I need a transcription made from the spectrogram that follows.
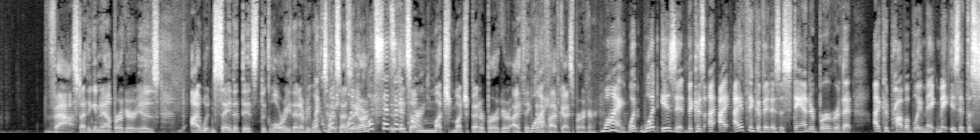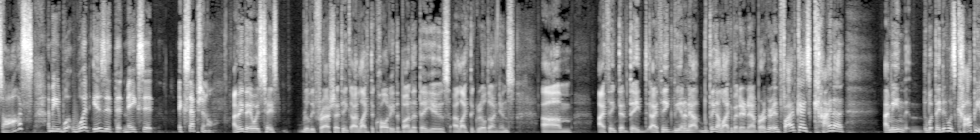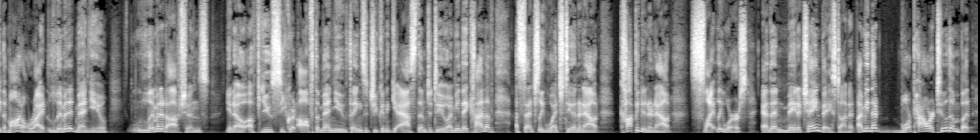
vast. I think In-N-Out burger is. I wouldn't say that it's the glory that everyone Like, what- says what- they are. what sets it it's apart? a much much better burger, I think, than a Five Guys burger. Why? What What is it? Because I, I, I think of it as a standard burger that I could probably make. make. Is it the sauce? I mean, what what is it that makes it exceptional? I think they always taste really fresh. I think I like the quality of the bun that they use. I like the grilled onions. Um, I think that they, I think the In and Out, the thing I like about In and Out Burger and Five Guys kind of, I mean, what they did was copy the model, right? Limited menu, limited options, you know, a few secret off the menu things that you can ask them to do. I mean, they kind of essentially to In and Out, copied In and Out, slightly worse, and then made a chain based on it. I mean, they're more power to them, but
